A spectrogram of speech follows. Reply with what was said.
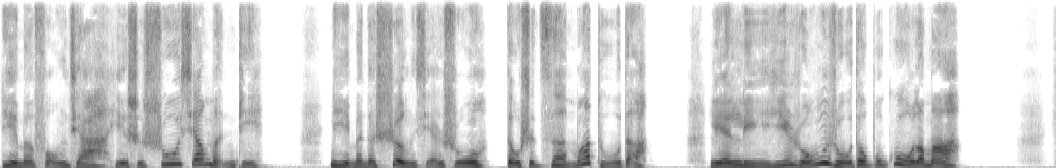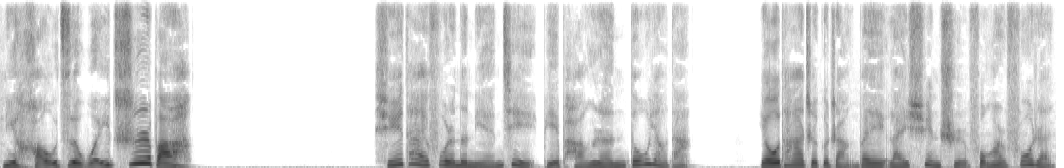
你们冯家也是书香门第，你们的圣贤书都是怎么读的？连礼仪荣辱都不顾了吗？你好自为之吧。”徐太夫人的年纪比旁人都要大，由她这个长辈来训斥冯二夫人，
